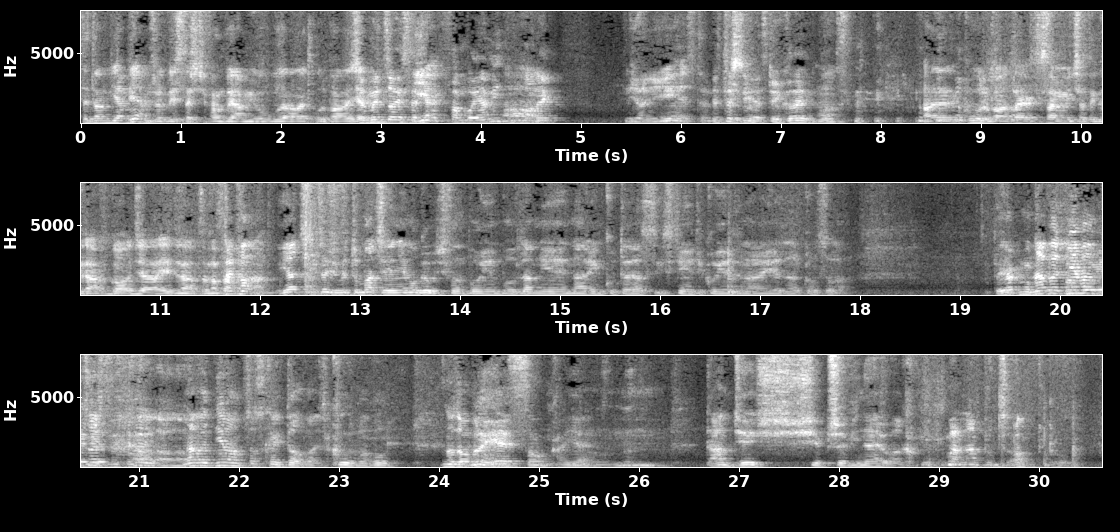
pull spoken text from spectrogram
Ty tam, ja wiem, że wy jesteście fanboyami w ogóle, ale kurwa, ale Że my co, jesteśmy Ja- fanboyami? No. Ja nie jestem. Ja też nie Tylko- jestem. Tylko No. Ale kurwa, tak jak czasami mówicie o tych grach w Godzie, a jedyna to naprawdę... Stefan, ja ci coś wytłumaczę, ja nie mogę być fanboyem, bo dla mnie na rynku teraz istnieje tylko jedna, jedna konsola. to jak mógł Nawet być nie mam co, No, no, no. nawet nie mam co skajtować, kurwa, bo No dobra, jest Sonka, jest. Tam gdzieś się przewinęła, kurwa, na początku.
